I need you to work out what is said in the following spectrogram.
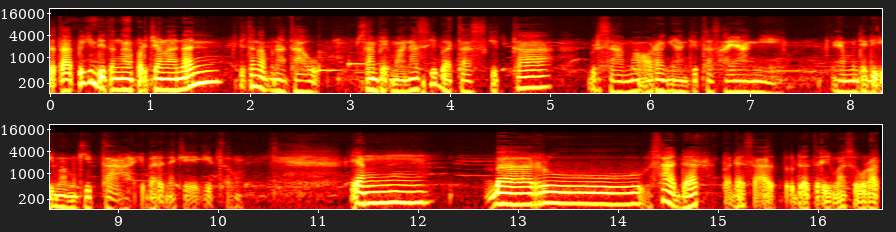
Tetapi di tengah perjalanan kita nggak pernah tahu sampai mana sih batas kita bersama orang yang kita sayangi, yang menjadi imam kita, ibaratnya kayak gitu. Yang baru sadar pada saat udah terima surat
